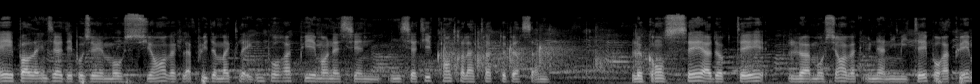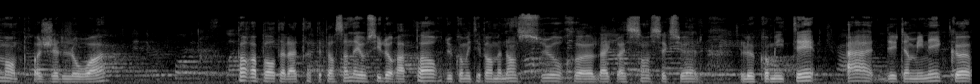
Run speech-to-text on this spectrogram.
et Paul Lindsay a déposé une motion avec l'appui de Layton pour appuyer mon initiative contre la traite de personnes. Le Conseil a adopté la motion avec unanimité pour appuyer mon projet de loi par rapport à la traite de personnes et aussi le rapport du comité permanent sur euh, l'agression sexuelle. Le comité a déterminé que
